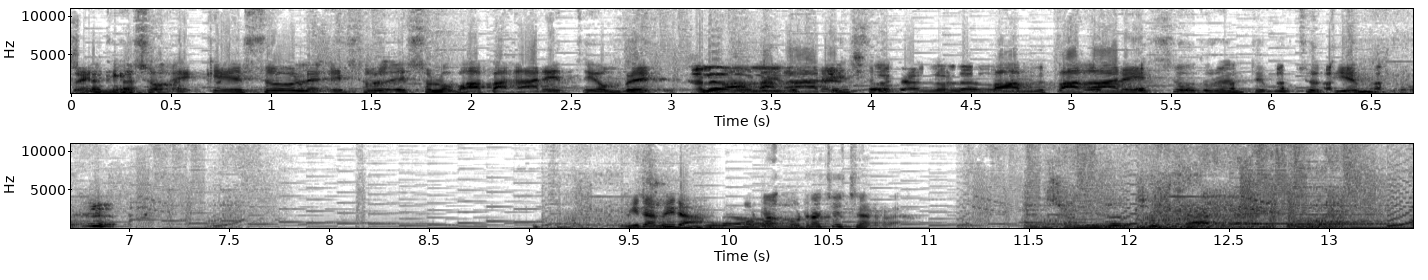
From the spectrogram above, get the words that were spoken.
Pero es que eso, es que eso, eso, eso lo va a pagar este hombre. Eso le ha va a pagar eso. A Carlos le ha Va a dolido. pagar eso durante mucho tiempo. Mira, mira, otra, otra chicharra. El sonido chicharra, ¿eh? Como...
